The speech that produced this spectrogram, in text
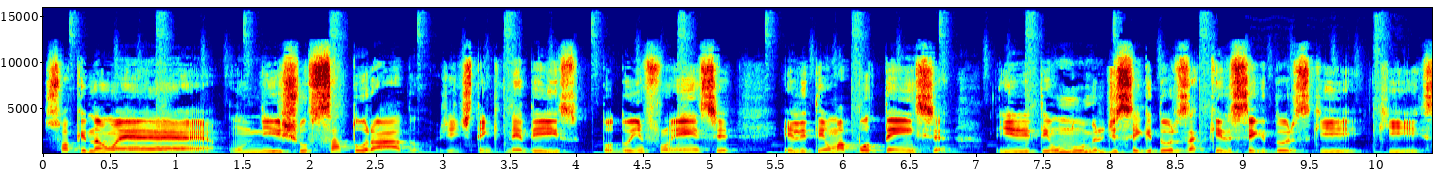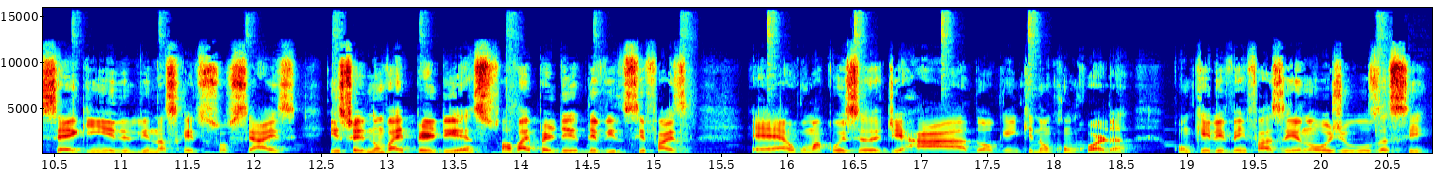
Só que não é um nicho saturado. A gente tem que entender isso. Todo influencer ele tem uma potência e ele tem um número de seguidores. Aqueles seguidores que, que seguem ele ali nas redes sociais, isso ele não vai perder, só vai perder devido se faz é, alguma coisa de errado, alguém que não concorda com o que ele vem fazendo. Hoje usa-se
